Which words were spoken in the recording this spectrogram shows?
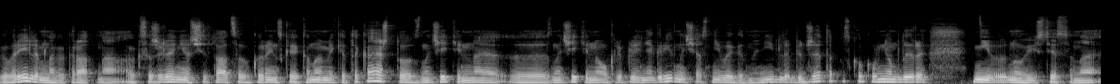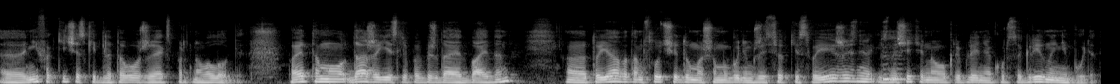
говорили многократно, к сожалению, ситуация в украинской экономике такая, что значительное, э, значительное укрепление гривны сейчас невыгодно ни для бюджета, поскольку в нем дыры, ни, ну, естественно, э, ни фактически для того же экспортного лобби. Поэтому даже если побеждает Байден, Э, то я в этом случае думаю, что мы будем жить все-таки своей жизнью, и mm-hmm. значительного укрепления курса гривны не будет.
